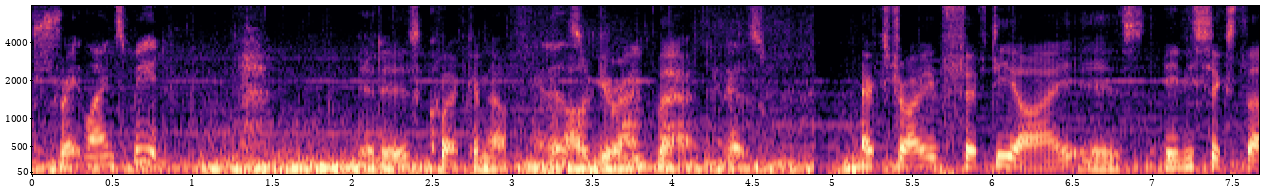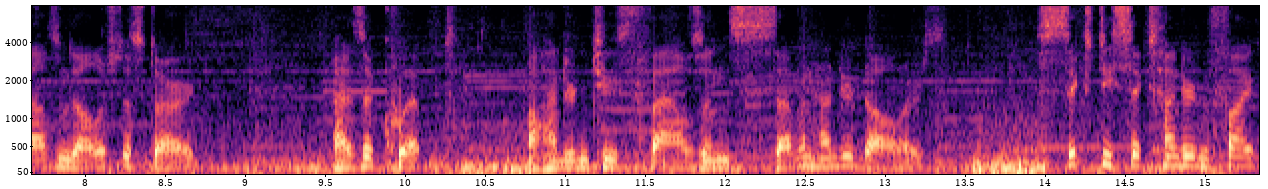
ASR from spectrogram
straight line speed. It is quick enough. It is. I'll grant that. It is. xDrive 50i is $86,000 to start. As equipped, $102,700. 6,605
